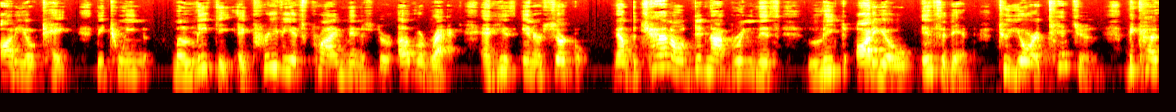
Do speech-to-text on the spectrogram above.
audio tape between Maliki, a previous prime minister of Iraq, and his inner circle. Now, the channel did not bring this leaked audio incident to your attention because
